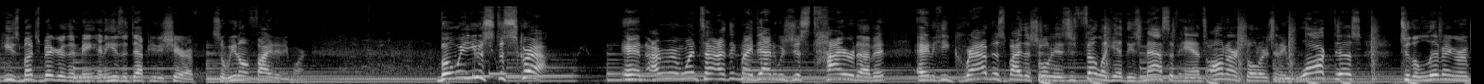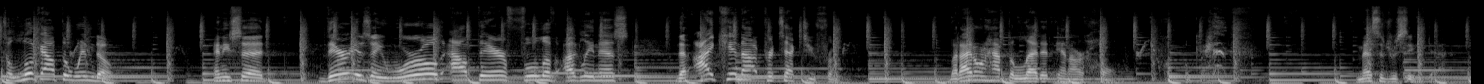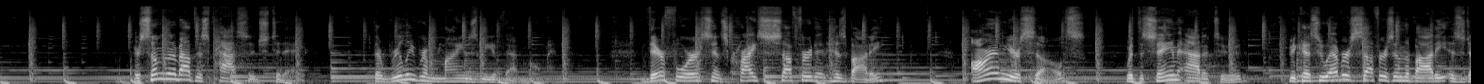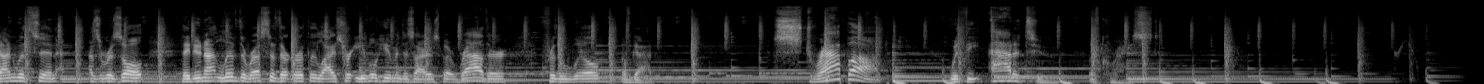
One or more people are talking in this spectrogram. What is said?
he's much bigger than me and he's a deputy sheriff, so we don't fight anymore. But we used to scrap. And I remember one time, I think my dad was just tired of it, and he grabbed us by the shoulders. It just felt like he had these massive hands on our shoulders, and he walked us to the living room to look out the window. And he said, There is a world out there full of ugliness that I cannot protect you from, but I don't have to let it in our home. Okay. Message received, Dad. There's something about this passage today that really reminds me of that moment. Therefore, since Christ suffered in his body, arm yourselves with the same attitude, because whoever suffers in the body is done with sin. As a result, they do not live the rest of their earthly lives for evil human desires, but rather for the will of God. Strap up with the attitude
